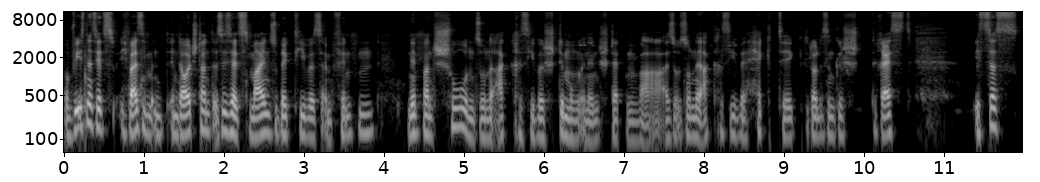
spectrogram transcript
Und wie ist das jetzt ich weiß nicht, in Deutschland, das ist jetzt mein subjektives Empfinden, nimmt man schon so 'ne aggressive Stimmung in den Städten wahr, also, so 'ne aggressive Hektik, die Leute sind gestresst. Ist das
